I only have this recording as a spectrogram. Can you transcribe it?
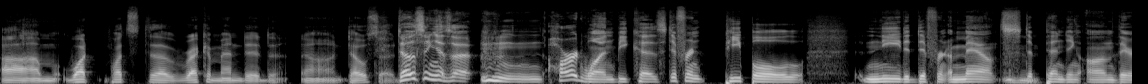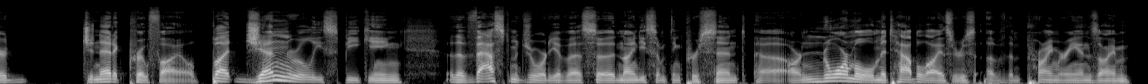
um what what's the recommended uh dosage Dosing is a hard one because different people need different amounts Mhm. depending on their genetic profile. But generally speaking, the vast majority of us, ninety something percent, uh, are normal metabolizers of the primary enzyme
